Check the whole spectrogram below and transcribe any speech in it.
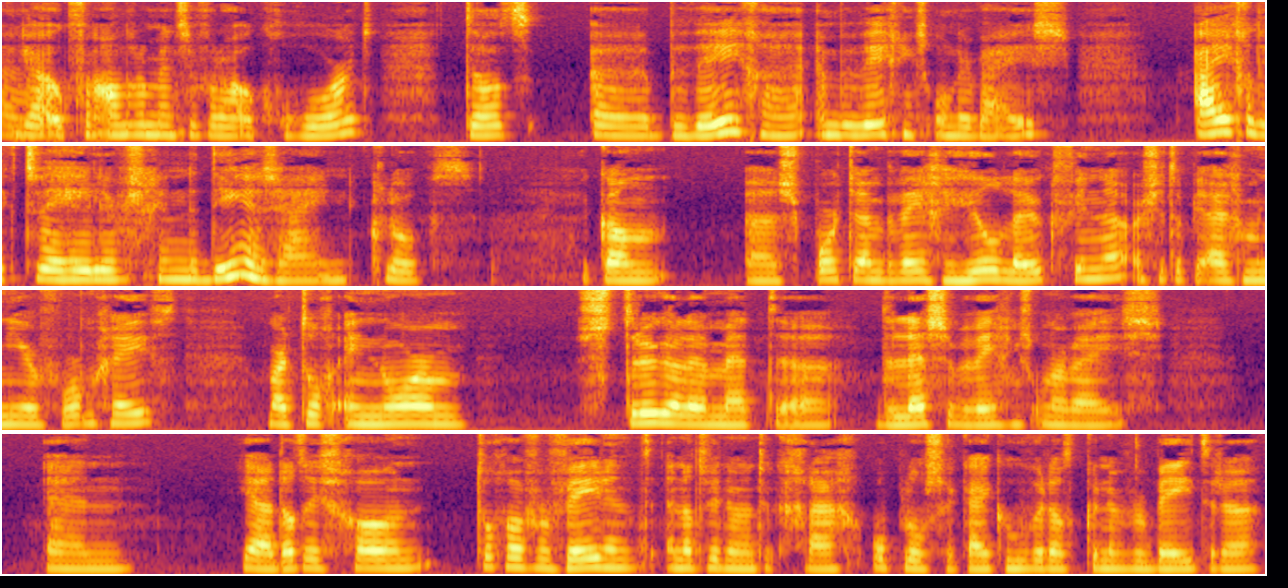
uh, ja, ook van andere mensen vooral ook gehoord. Dat uh, bewegen en bewegingsonderwijs eigenlijk twee hele verschillende dingen zijn. Klopt. Je kan uh, sporten en bewegen heel leuk vinden als je het op je eigen manier vormgeeft. Maar toch enorm struggelen met uh, de lessen bewegingsonderwijs. En ja, dat is gewoon toch wel vervelend. En dat willen we natuurlijk graag oplossen. Kijken hoe we dat kunnen verbeteren.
